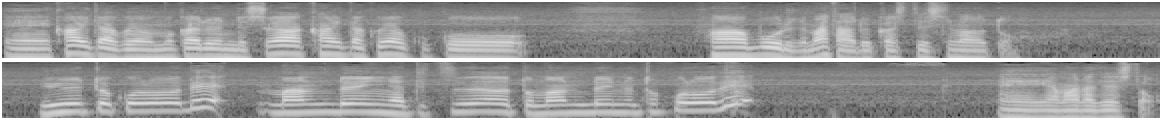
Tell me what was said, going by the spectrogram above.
えー、開拓也を迎えるんですが、開拓也はここ、ファーボールでまた歩かせてしまうというところで、満塁になって、ツーアウト満塁のところで、えー、山田ですと、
